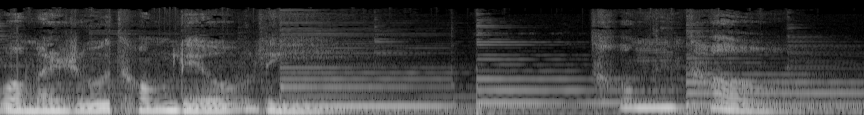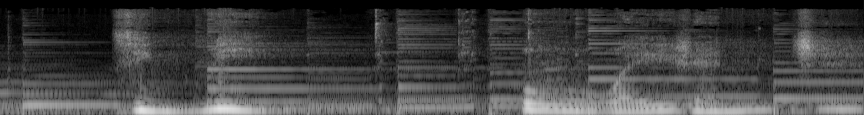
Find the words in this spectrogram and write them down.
我们如同琉璃，通透、紧密，不为人知。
